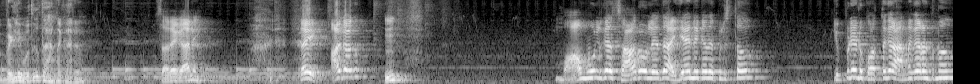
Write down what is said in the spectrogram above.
వెళ్ళి ఉతుకుతా అన్నగారు. సరే గాని. ఆగాగు మామూలుగా సారు లేదా అయ్యానే కదా పిలుస్తావు? ఇప్పుడేంటి కొత్తగా అన్నగారు అంటున్నావు?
